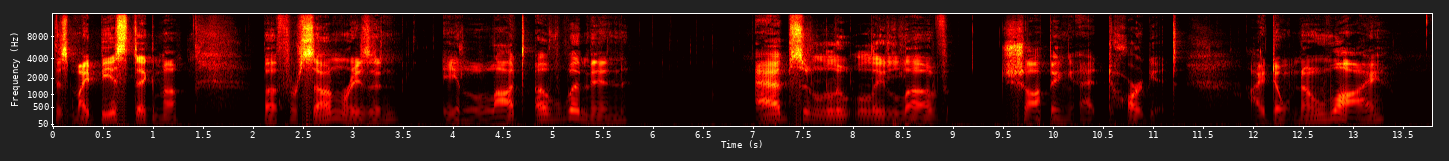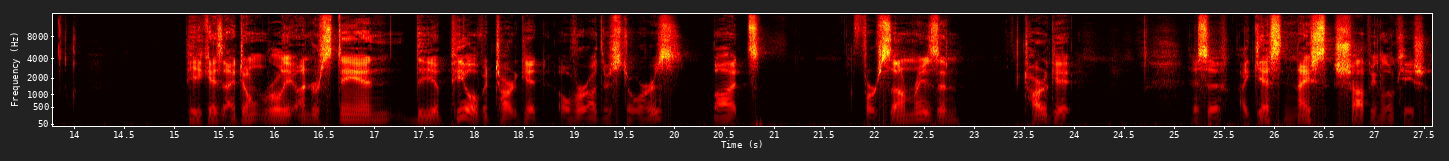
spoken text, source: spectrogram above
this might be a stigma, but for some reason, a lot of women absolutely love shopping at Target. I don't know why, because I don't really understand the appeal of a Target over other stores, but for some reason, Target is a, I guess, nice shopping location.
